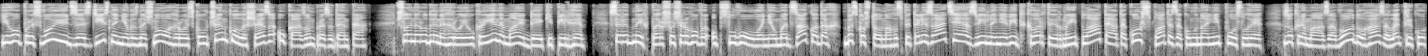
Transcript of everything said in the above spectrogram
Його присвоюють за здійснення визначного геройського вчинку лише за указом президента. Члени родини Героя України мають деякі пільги. Серед них першочергове обслуговування в медзакладах, безкоштовна госпіталізація, звільнення від квартирної плати, а також сплати за комунальні послуги, зокрема за воду, газ, електрику,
